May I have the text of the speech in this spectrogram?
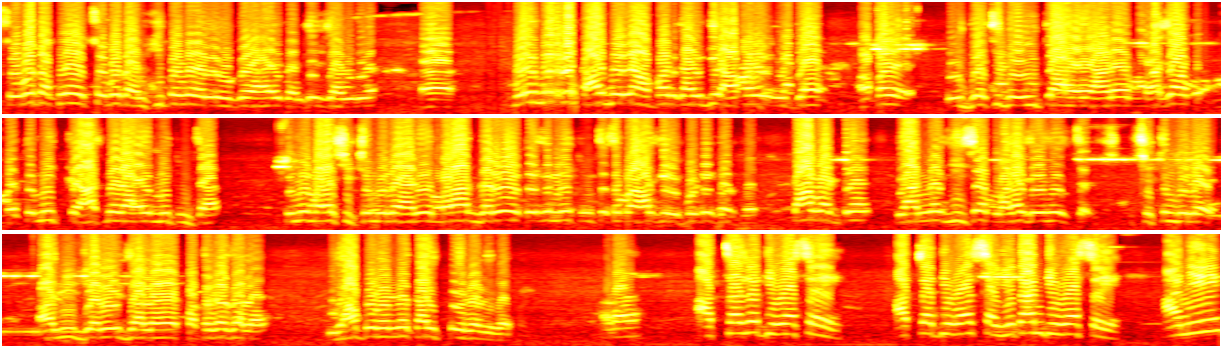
सोबत आपल्यासोबत आणखी पण लोक आहेत त्यांची जाणूया बोल मॅडम काय बोलला आपण कारण की आपण उद्या आपण विद्याची देविका आहे आणि माझ्या तुम्ही क्लासमेट आहे मी तुमचा. तुम्ही मला शिक्षण दिलं आणि मला गर्व होतो की मी तुमच्यासमोर आज रिपोर्टिंग करतो काय वाटतं यांना जी मला जे जे शिक्षण दिलंय आधी जर्नलिस्ट झालाय पत्रकार झालाय ह्या पोरांना काहीच प्रेरणा दिला आजचा जो दिवस आहे आजचा दिवस संविधान दिवस आहे. आणि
